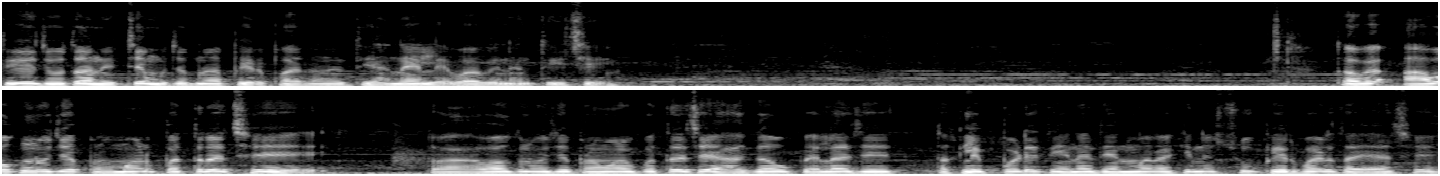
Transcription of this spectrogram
તે જોતાં નીચે મુજબના ફેરફારોને ધ્યાને લેવા વિનંતી છે. તો હવે આવકનું જે પ્રમાણપત્ર છે તો આ આવકનું જે પ્રમાણપત્ર છે, અગાઉ પહેલાં જે તકલીફ પડી હતી એને ધ્યાનમાં રાખીને શું ફેરફાર થયા છે?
